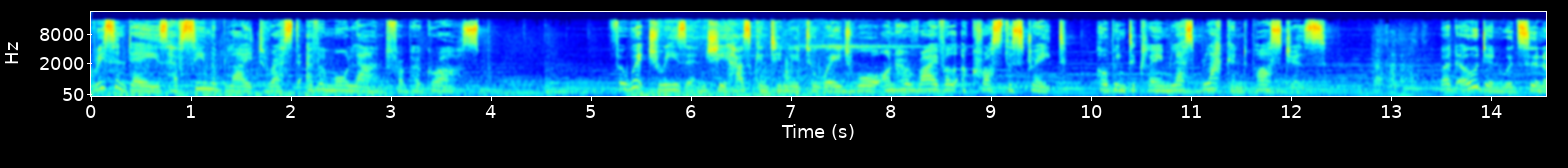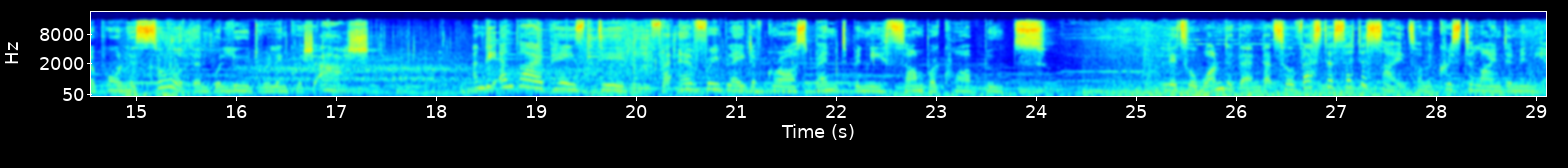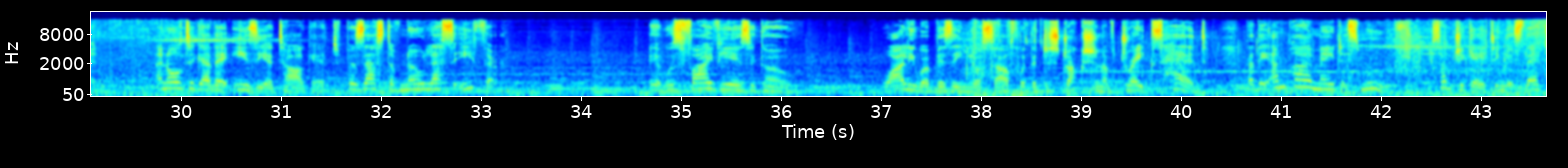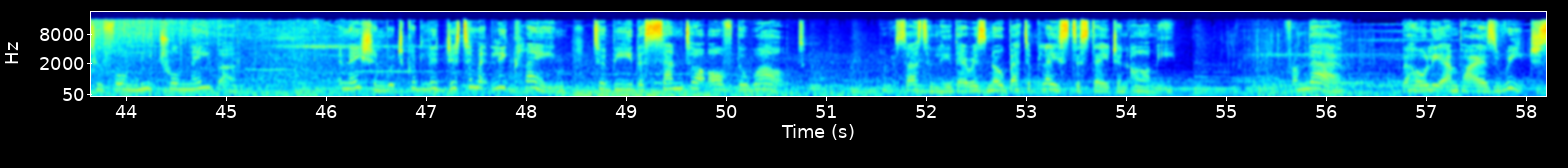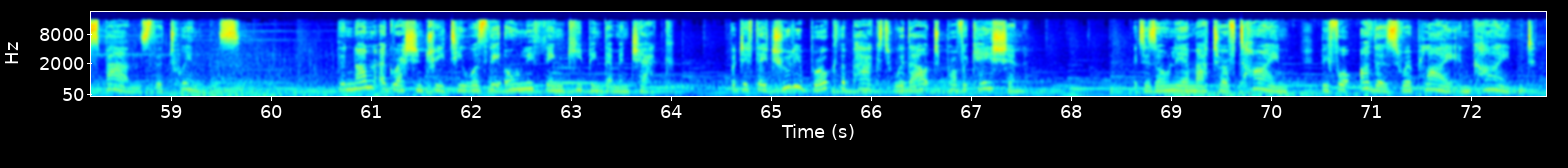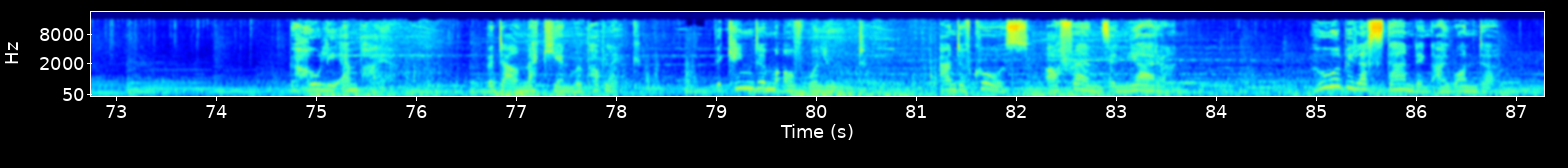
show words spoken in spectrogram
recent days have seen the Blight wrest ever more land from her grasp. For which reason, she has continued to wage war on her rival across the strait, hoping to claim less blackened pastures. But Odin would sooner pawn his sword than Waloed relinquish Ash. And the Empire pays dearly for every blade of grass bent beneath Sanbrequois boots. Little wonder then that Sylvestre set his sights on the crystalline Dominion, an altogether easier target, possessed of no less ether. It was five years ago, while you were busying yourself with the destruction of Drake's head, that the Empire made its move, subjugating its theretofore neutral neighbor. A nation which could legitimately claim to be the center of the world. Certainly, there is no better place to stage an army. From there, the Holy Empire's reach spans the Twins. The non-aggression treaty was the only thing keeping them in check. But if they truly broke the pact without provocation, it is only a matter of time before others reply in kind. The Holy Empire, the Dalmekian Republic, the Kingdom of Waloed, and of course, our friends in Yaran. Who will be left standing, I wonder,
